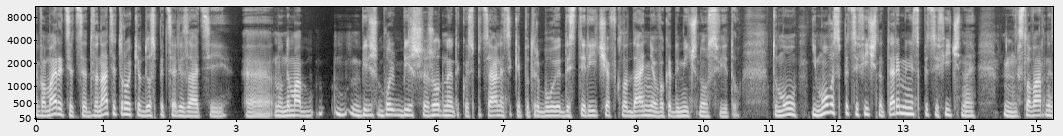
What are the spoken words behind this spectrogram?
В Америці це 12 років до спеціалізації. Е, ну, Нема більш більш жодної такої спеціальності, яка потребує десятиріччя вкладання в академічну освіту. Тому і мова специфічна, терміни специфічні, словарний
